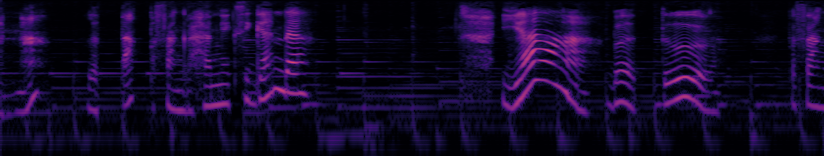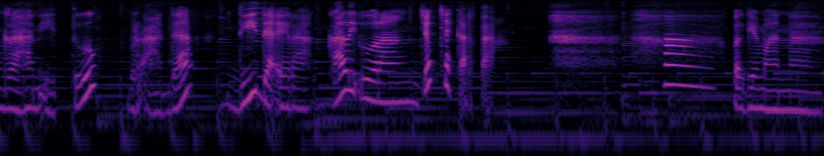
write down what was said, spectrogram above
Mana letak pesanggrahan Nyeksi Ganda? Ya, betul. Pesanggrahan itu berada di daerah Kaliurang, Yogyakarta. Hah, bagaimana?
